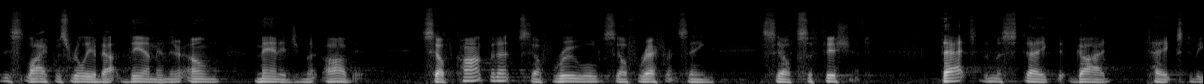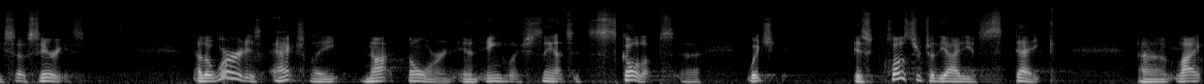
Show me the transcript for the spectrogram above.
this life was really about them and their own management of it. Self confident, self ruled, self referencing, self sufficient. That's the mistake that God takes to be so serious. Now, the word is actually not thorn in an English sense. It's scolops, uh, which is closer to the idea of stake, uh, like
